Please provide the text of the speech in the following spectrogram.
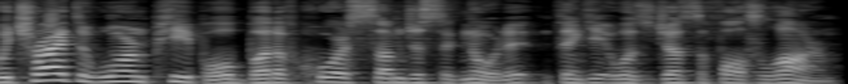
We tried to warn people, but of course some just ignored it, thinking it was just a false alarm.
